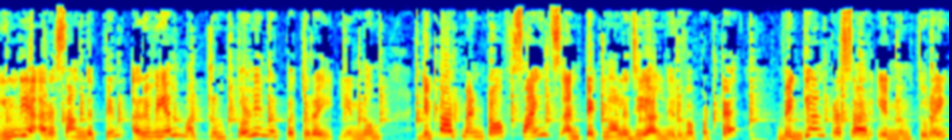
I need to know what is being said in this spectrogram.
இந்திய அரசாங்கத்தின் அறிவியல் மற்றும் தொழில்நுட்பத்துறை என்னும் டிபார்ட்மெண்ட் ஆஃப் சயின்ஸ் அண்ட் டெக்னாலஜியால் நிறுவப்பட்ட விக்யான் பிரசார் என்னும் துறை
